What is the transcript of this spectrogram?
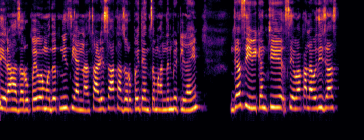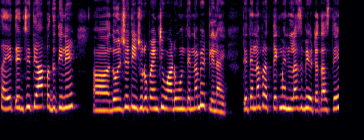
तेरा हजार रुपये व मदतनीस यांना साडेसात हजार रुपये त्यांचं मानधन भेटलेलं आहे. ज्या सेविकांची सेवा कालावधी जास्त आहे त्यांची त्या पद्धतीने दोनशे तीनशे रुपयांची वाढ होऊन त्यांना भेटलेलं आहे. ते त्यांना प्रत्येक महिन्यालाच भेटत असते.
